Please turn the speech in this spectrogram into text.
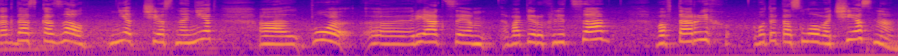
когда сказал нет, честно нет, а, по э, реакциям, во-первых, лица, во-вторых, вот это слово честно,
